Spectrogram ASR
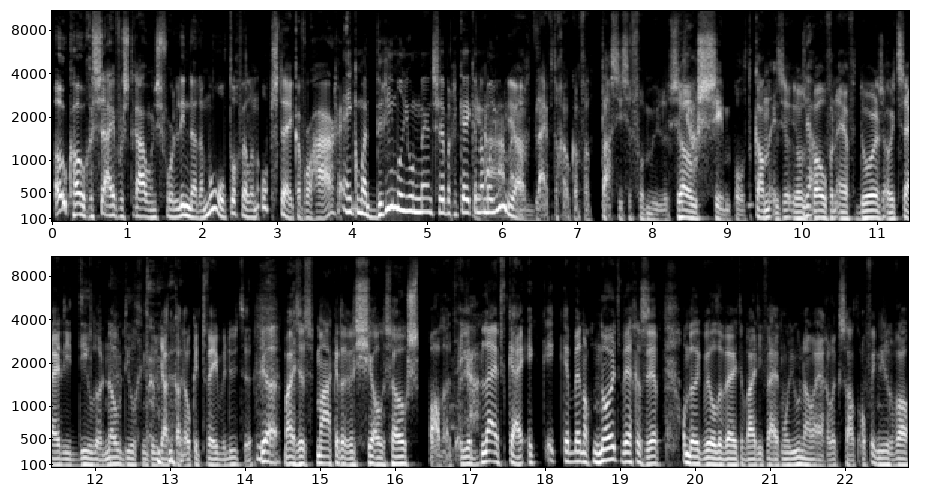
Ook hoge cijfers trouwens voor Linda de Mol. Toch wel een opsteker voor haar. 1,3 miljoen mensen hebben gekeken naar Ja, Miljoenenjacht. Het blijft toch ook een fantastische formule. Zo simpel. Het kan, zoals Ja. Bo van Erfdoorns ooit zei, die deal or no deal ging doen. Ja, het kan ook in twee minuten. Ja. Maar ze maken er een show zo spannend. En je blijft kijken. Ik, ik ben nog nooit weggezept omdat ik wilde weten waar die 5 miljoen nou eigenlijk zat. Of in ieder geval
